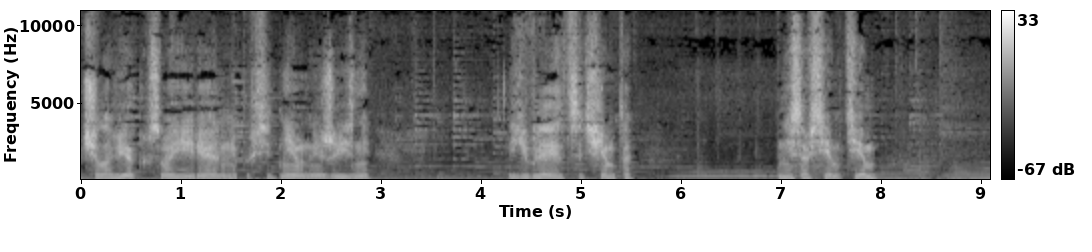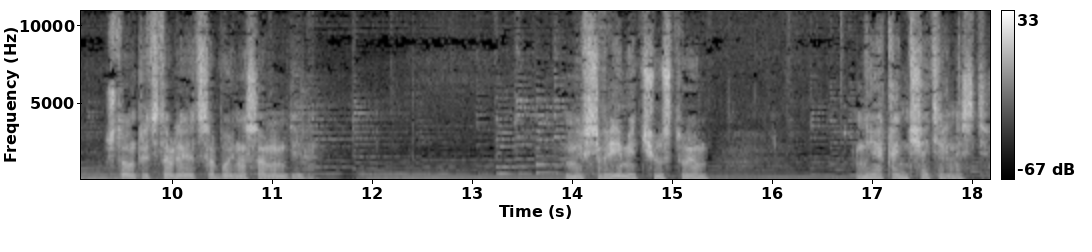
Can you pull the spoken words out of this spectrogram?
человек в своей реальной повседневной жизни является чем-то не совсем тем, что он представляет собой на самом деле. Мы все время чувствуем неокончательность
